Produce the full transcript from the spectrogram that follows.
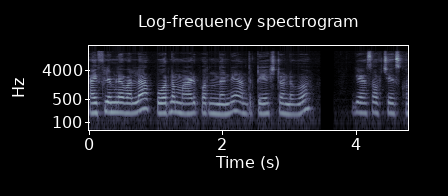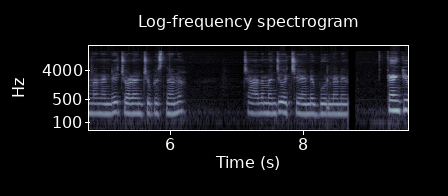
హై ఫ్లేమ్లో వల్ల పూర్ణం మాడిపోతుందండి. అంత టేస్ట్ ఉండవు. గ్యాస్ ఆఫ్ చేసుకున్నానండి. చూడండి చూపిస్తున్నాను. చాలా మంచిగా వచ్చాయండి బూర్లు అనేవి థ్యాంక్ యూ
